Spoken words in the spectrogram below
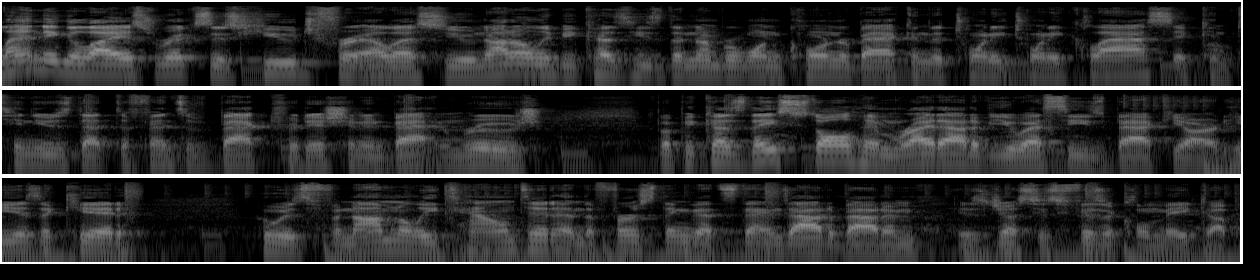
Landing Elias Ricks is huge for LSU, not only because he's the number one cornerback in the 2020 class, it continues that defensive back tradition in Baton Rouge, but because they stole him right out of USC's backyard. He is a kid who is phenomenally talented, and the first thing that stands out about him is just his physical makeup.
